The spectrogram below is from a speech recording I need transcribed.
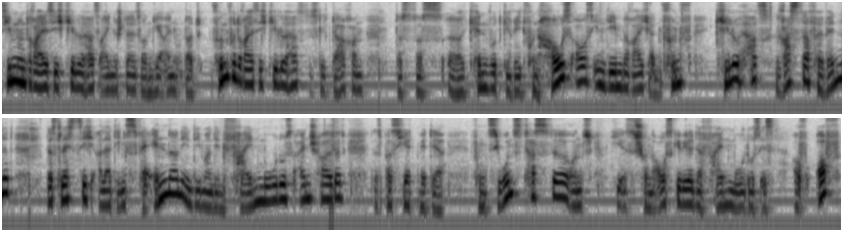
37 kHz eingestellt, sondern die 135 kHz. Das liegt daran, dass das äh, Kenwood-Gerät von Haus aus in dem Bereich ein 5 kHz Raster verwendet. Das lässt sich allerdings verändern, indem man den Feinmodus einschaltet. Das passiert mit der Funktionstaste und hier ist es schon ausgewählt. Der Feinmodus ist auf Off.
